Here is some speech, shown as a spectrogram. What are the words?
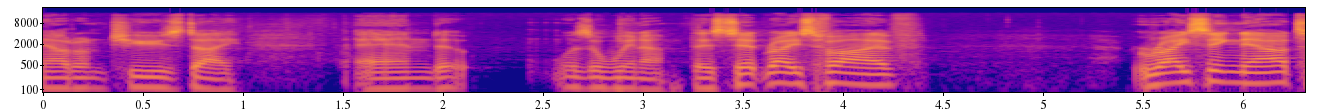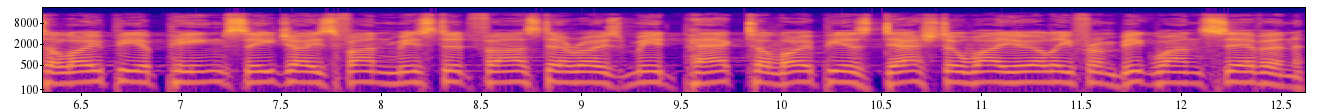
out on Tuesday and was a winner. They're set race five. Racing now, Talopia pinged. CJ's Fun missed it. Fast Arrows mid pack. Talopia's dashed away early from Big One Seven.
